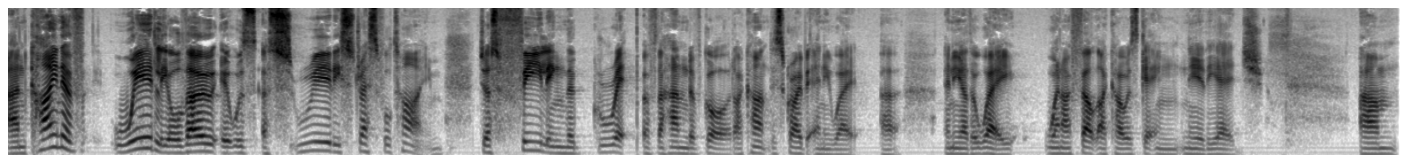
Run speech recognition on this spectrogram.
and kind of weirdly, although it was a really stressful time, just feeling the grip of the hand of God, I can't describe it any, way, uh, any other way, when I felt like I was getting near the edge. Um,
